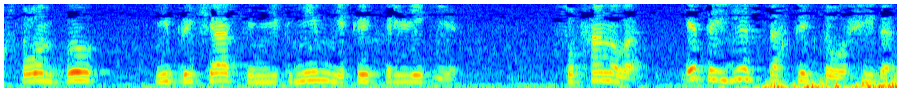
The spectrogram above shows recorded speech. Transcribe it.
что он был не причастен ни к ним, ни к их религии. Субханаллах, это и есть тахкик таухида.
